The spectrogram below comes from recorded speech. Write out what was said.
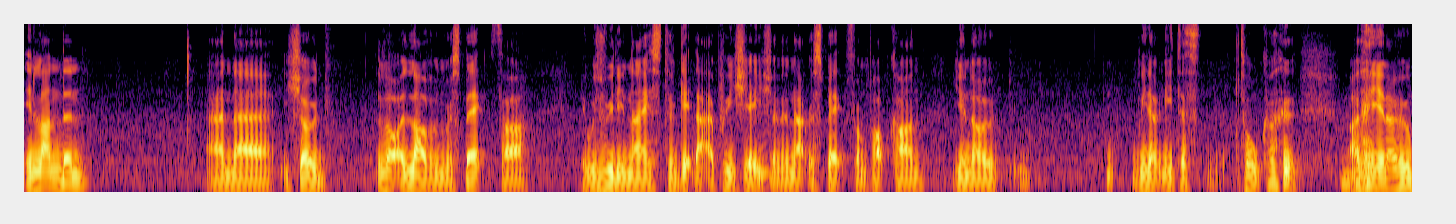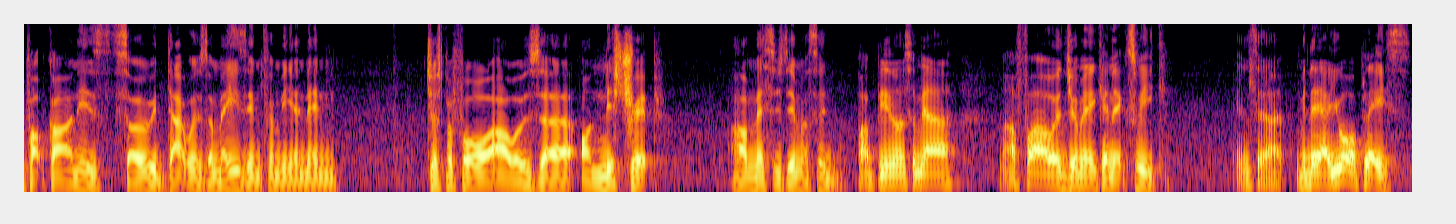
in London, and uh, he showed a lot of love and respect. Uh, it was really nice to get that appreciation and that respect from Popcaan. You know, we don't need to talk. I you know who Popcaan is, so that was amazing for me. And then just before I was uh, on this trip, I messaged him. I said, "Pop, you know, something, uh, I'm forward Jamaica next week." And he said, "Me there at your place.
